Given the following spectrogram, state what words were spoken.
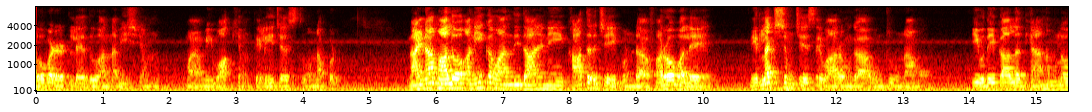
లోబడట్లేదు అన్న విషయం మా మీ వాక్యం తెలియచేస్తూ ఉన్నప్పుడు. నాయన మాలో అనేక మంది దానిని ఖాతరు చేయకుండా ఫరో వలె నిర్లక్ష్యం చేసే వారంగా ఉంటూ ఉన్నాము. ఈ ఉదయకాల ధ్యానంలో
